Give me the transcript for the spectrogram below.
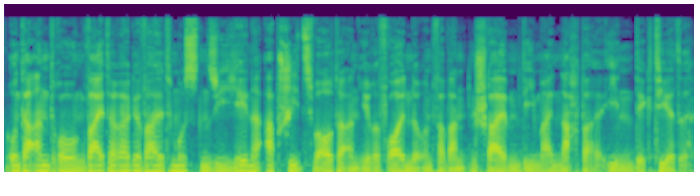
Unter Androhung weiterer Gewalt mussten sie jene Abschiedsworte an ihre Freunde und Verwandten schreiben, die mein Nachbar ihnen diktierte.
